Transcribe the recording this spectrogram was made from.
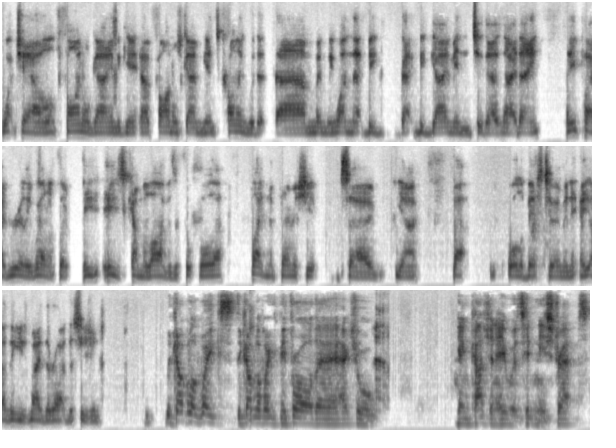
watch our final game again, our finals game against Collingwood at, um, when we won that big that big game in 2018 he played really well. I thought he, he's come alive as a footballer, played in the Premiership. So, know, but all the best to him. And I think he's made the right decision. The couple of weeks, the couple of weeks before the actual concussion, he was hitting his straps.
